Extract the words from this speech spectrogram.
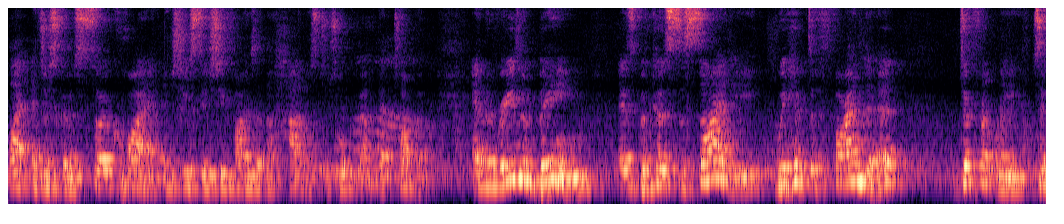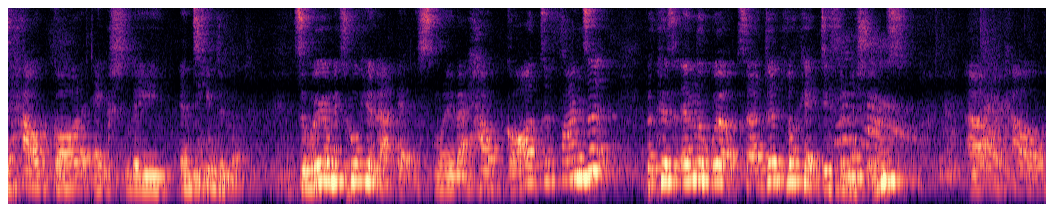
like it just goes so quiet and she says she finds it the hardest to talk about that topic. And the reason being is because society, we have defined it differently to how God actually intended it. So we're going to be talking about that this morning, about how God defines it, because in the world, so I did look at definitions uh, of how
